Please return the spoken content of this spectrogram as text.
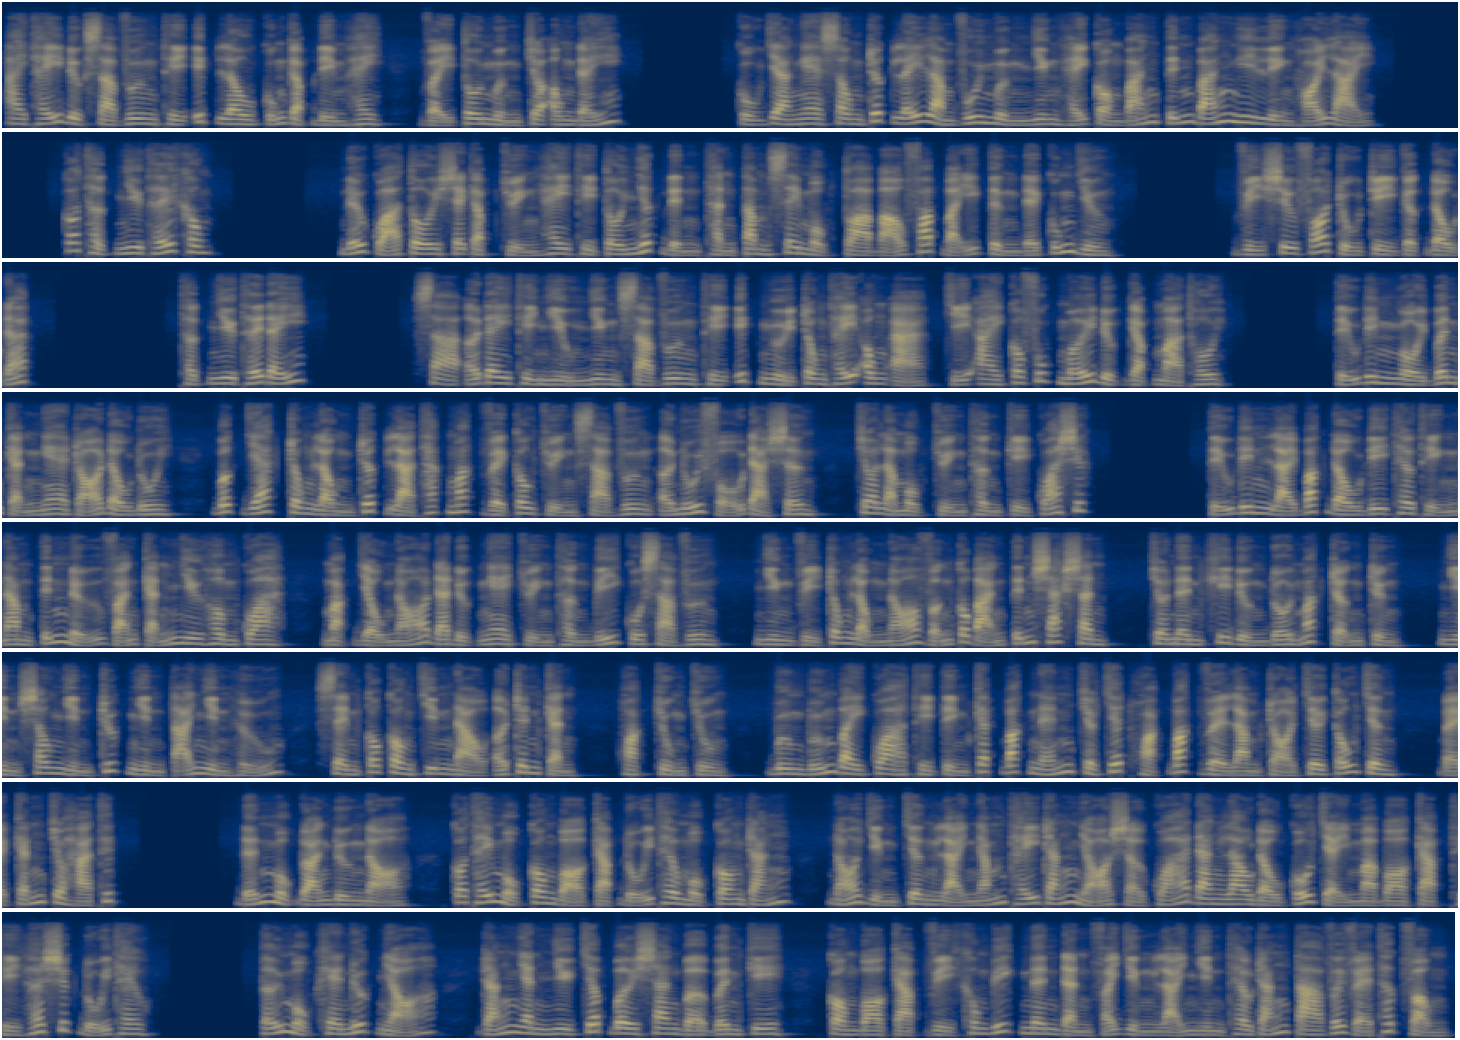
Ai thấy được xà vương thì ít lâu cũng gặp điềm hay, vậy tôi mừng cho ông đấy. Cụ già nghe xong rất lấy làm vui mừng nhưng hãy còn bán tính bán nghi liền hỏi lại. Có thật như thế không? Nếu quả tôi sẽ gặp chuyện hay thì tôi nhất định thành tâm xây một tòa bảo pháp bảy từng để cúng dường. Vị sư phó trụ trì gật đầu đáp. Thật như thế đấy. Xà ở đây thì nhiều nhưng xà vương thì ít người trông thấy ông ạ, chỉ ai có phúc mới được gặp mà thôi. Tiểu Đinh ngồi bên cạnh nghe rõ đầu đuôi, bất giác trong lòng rất là thắc mắc về câu chuyện xà vương ở núi Phổ Đà Sơn, cho là một chuyện thần kỳ quá sức. Tiểu Đinh lại bắt đầu đi theo thiện nam tín nữ vãn cảnh như hôm qua, mặc dầu nó đã được nghe chuyện thần bí của xà vương, nhưng vì trong lòng nó vẫn có bản tính sát sanh, cho nên khi đường đôi mắt trợn trừng, nhìn sau nhìn trước nhìn tả nhìn hữu, xem có con chim nào ở trên cành, hoặc chuồn chuồn, bươm bướm bay qua thì tìm cách bắt ném cho chết hoặc bắt về làm trò chơi cấu chân, bẻ cánh cho hạ thích. Đến một đoạn đường nọ, có thấy một con bọ cạp đuổi theo một con rắn, nó dừng chân lại ngắm thấy rắn nhỏ sợ quá đang lao đầu cố chạy mà bò cạp thì hết sức đuổi theo. Tới một khe nước nhỏ, rắn nhanh như chớp bơi sang bờ bên kia, còn bò cạp vì không biết nên đành phải dừng lại nhìn theo rắn ta với vẻ thất vọng.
